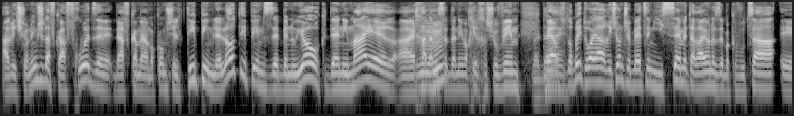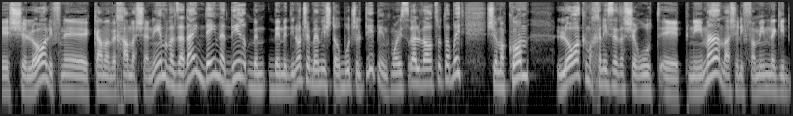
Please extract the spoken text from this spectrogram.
הראשונים שדווקא הפכו את זה דווקא מהמקום של טיפים ללא טיפים, זה בניו יורק, דני מאייר, אחד Mhm. המסעדנים הכי חשובים ודאי. בארצות הברית, הוא היה הראשון שבעצם יישם את הרעיון הזה בקבוצה אה, שלו לפני כמה וכמה שנים, אבל זה עדיין די נדיר במדינות שבהן יש תרבות של טיפים, כמו ישראל וארצות הברית, שמקום לא רק מכניס את השירות אה, פנימה, מה שלפעמים נגיד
